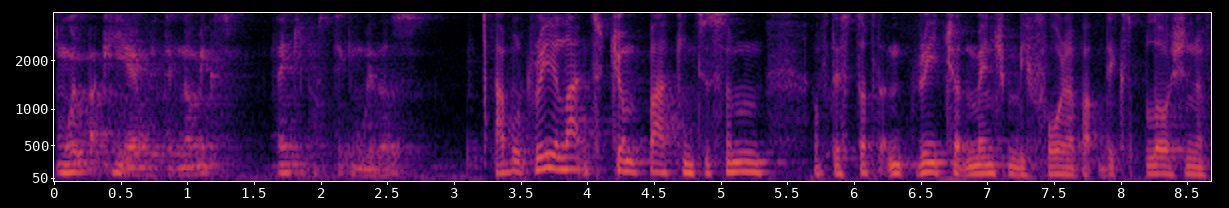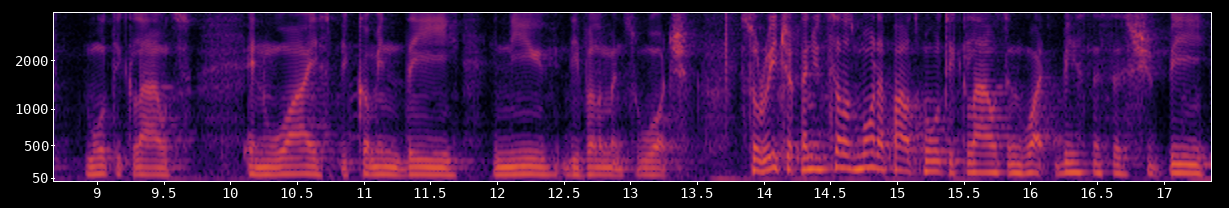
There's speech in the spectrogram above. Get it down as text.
And we're back here with Technomics. Thank you for sticking with us. I would really like to jump back into some of the stuff that Richard mentioned before about the explosion of multi-clouds and why it's becoming the new development to watch. So Richard, can you tell us more about multi-clouds and why businesses should be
